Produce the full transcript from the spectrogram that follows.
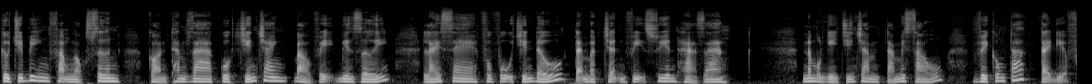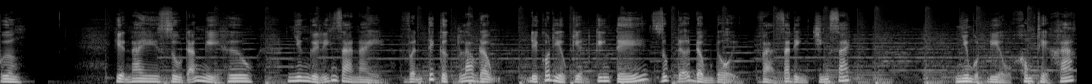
cựu chiến binh Phạm Ngọc Sơn còn tham gia cuộc chiến tranh bảo vệ biên giới, lái xe phục vụ chiến đấu tại mặt trận Vị Xuyên, Hà Giang. Năm 1986, về công tác tại địa phương – Hiện nay dù đã nghỉ hưu, nhưng người lính già này vẫn tích cực lao động để có điều kiện kinh tế giúp đỡ đồng đội và gia đình chính sách. Như một điều không thể khác,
